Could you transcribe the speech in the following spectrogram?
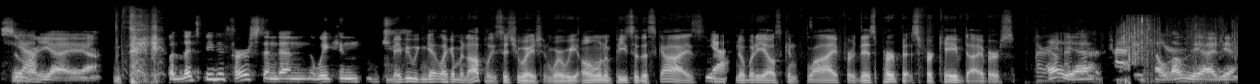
So Yeah. yeah. yeah, yeah, But let's be the first, and then we can. Maybe we can get like a monopoly situation where we own a piece of the skies. Yeah. Nobody else can fly for this purpose for cave divers. All Hell I've yeah. the I love the idea.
